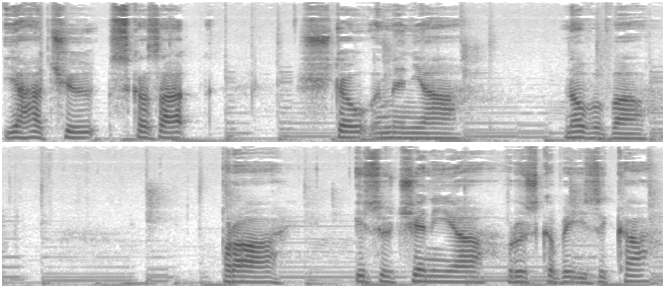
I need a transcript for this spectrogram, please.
Я хочу сказать, что у меня нового про изучение русского языка –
